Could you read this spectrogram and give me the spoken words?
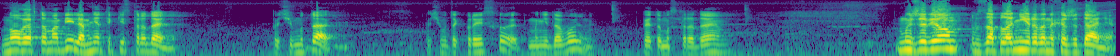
новый автомобиль, а мне такие страдания? Почему так? Почему так происходит? Мы недовольны, поэтому страдаем. Мы живём в запланированных ожиданиях,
